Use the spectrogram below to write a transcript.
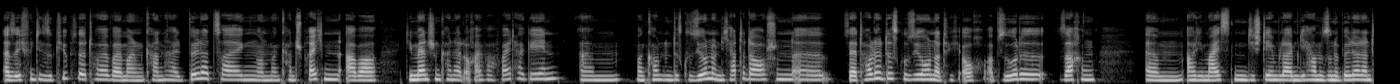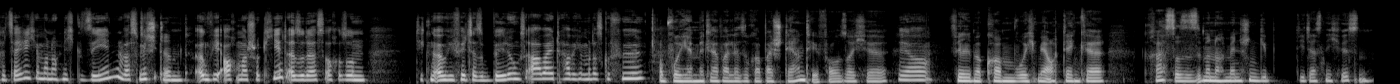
also ich finde diese Cubes sehr toll, weil man kann halt Bilder zeigen und man kann sprechen, aber die Menschen können halt auch einfach weitergehen. Ähm, man kommt in Diskussionen und ich hatte da auch schon äh, sehr tolle Diskussionen, natürlich auch absurde Sachen. Ähm, aber die meisten, die stehen bleiben, die haben so eine Bilder dann tatsächlich immer noch nicht gesehen, was mich Stimmt. irgendwie auch immer schockiert. Also da ist auch so ein Ticken, irgendwie fehlt da so Bildungsarbeit, habe ich immer das Gefühl. Obwohl ja mittlerweile sogar bei Stern TV solche Ja, Filme kommen, wo ich mir auch denke, krass, dass es immer noch Menschen gibt, die das nicht wissen.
